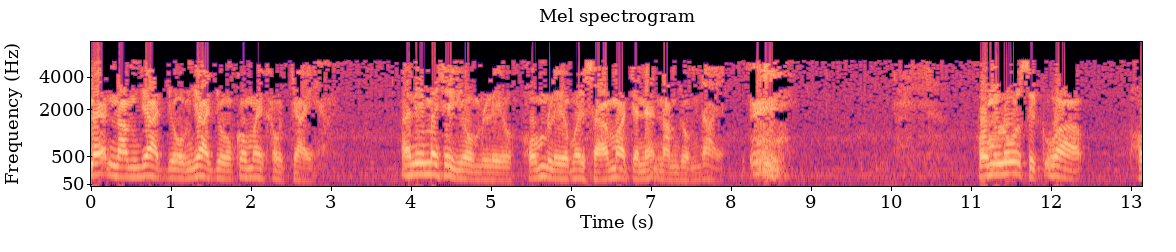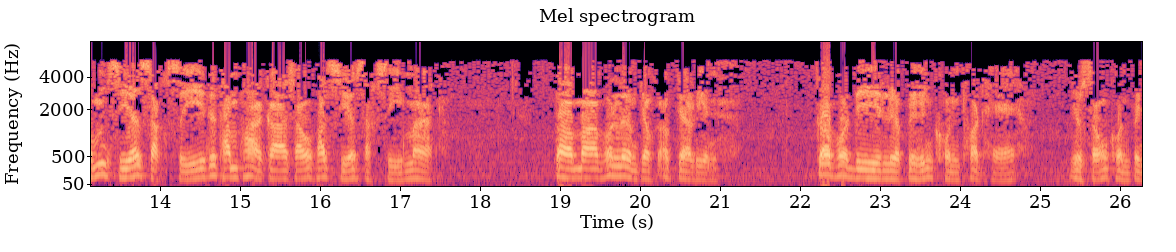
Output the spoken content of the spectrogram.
แนะนำญาติโยมญาติโยมก็ไม่เข้าใจ อันนี้ไม่ใช่โยมเลว ผมเลวไม่สามารถจะแนะนำโยมได้ ผมรู้สึกว่าผมเสียศักดิ์ศรีหรือทำผ้ากาเสาพัดเสียศักดิ์ศรีมาก ต่อมาพอเริ่มจะเอาจะเรียน ก็พอดีเหลือไปเห็นคนทอดแหอยู่สองคนเป็น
